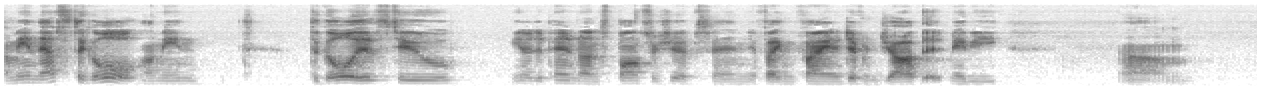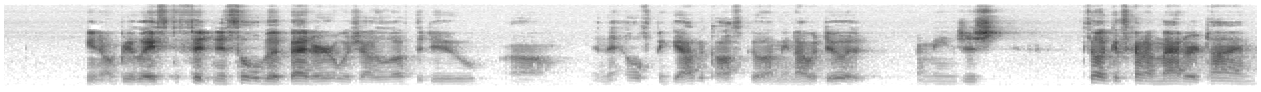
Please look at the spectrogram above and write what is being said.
I mean, that's the goal. I mean, the goal is to, you know, depend on sponsorships and if I can find a different job that maybe, um, you know, relates to fitness a little bit better, which I would love to do, um, and it helps me get out of Costco, I mean, I would do it. I mean, just I feel like it's kind of a matter of time.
